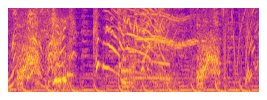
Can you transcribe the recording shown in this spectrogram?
Let's go! Here Ah!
